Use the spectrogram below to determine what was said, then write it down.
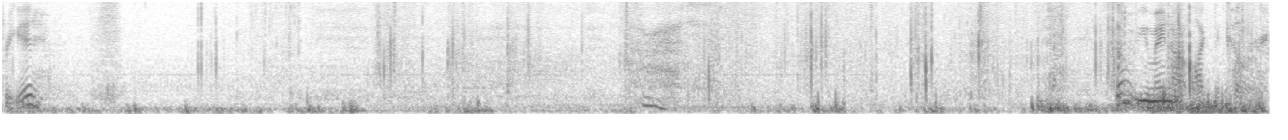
pretty good. Alright. Some of you may not like the color.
